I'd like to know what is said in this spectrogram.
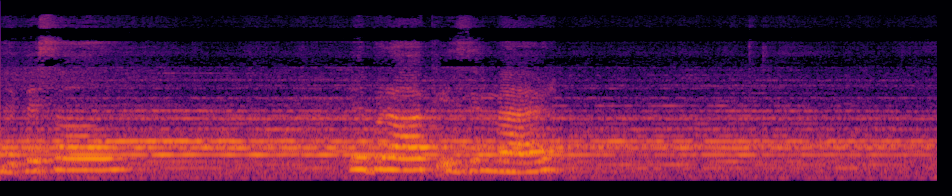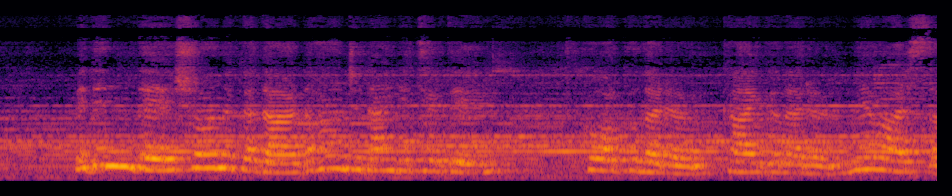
Nefes al ve bırak, izin ver. Bedeninde şu ana kadar daha önceden getirdiğin korkuların, kaygıların ne varsa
